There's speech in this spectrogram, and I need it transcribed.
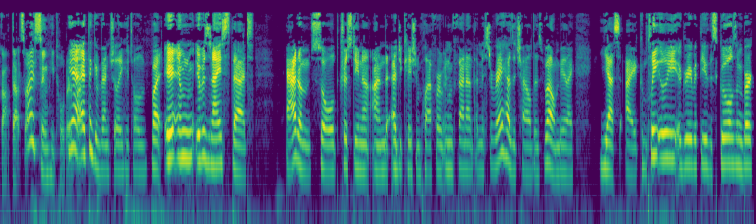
got that. So I assume he told her. yeah, but- I think eventually he told. But it, it was nice that Adam sold Christina on the education platform, and we found out that Mr. Ray has a child as well, and be like, yes, I completely agree with you. The schools in Ber-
